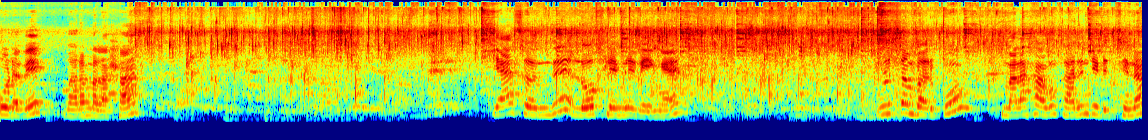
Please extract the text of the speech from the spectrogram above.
கூடவே வரமிளகா. கேஸ் வந்து லோ ஃப்ளேமில் வைங்க. உளுத்தம்பருப்பும் மிளகாவும் கரிஞ்சிடுச்சுன்னா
